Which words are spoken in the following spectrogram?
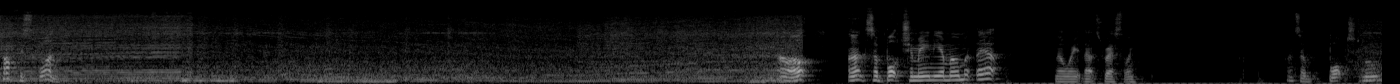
Toughest one. Oh well, that's a botchamania moment there. No wait, that's wrestling. That's a botched moment.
